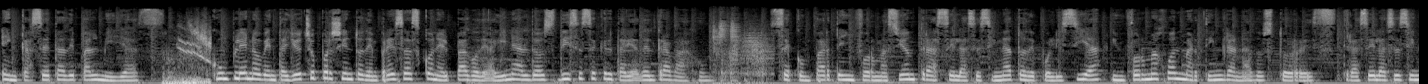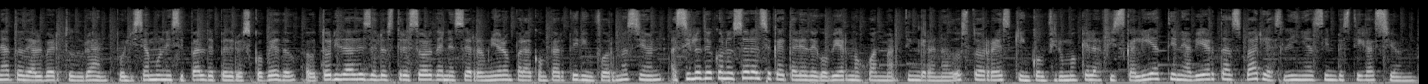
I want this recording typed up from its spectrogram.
en caseta de Palmillas. Cumple 98% de empresas con el pago de aguinaldos, dice Secretaría del Trabajo. Se comparte información tras el asesinato de policía, informa Juan Martín Granados Torres. Tras el asesinato de Alberto Durán, policía municipal de Pedro Escobedo, autoridades de los tres órdenes se reunieron para compartir información. Así lo dio a conocer el secretario de Gobierno Juan Martín Granados Torres, quien confirmó que la Fiscalía tiene abiertas varias líneas de investigación.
